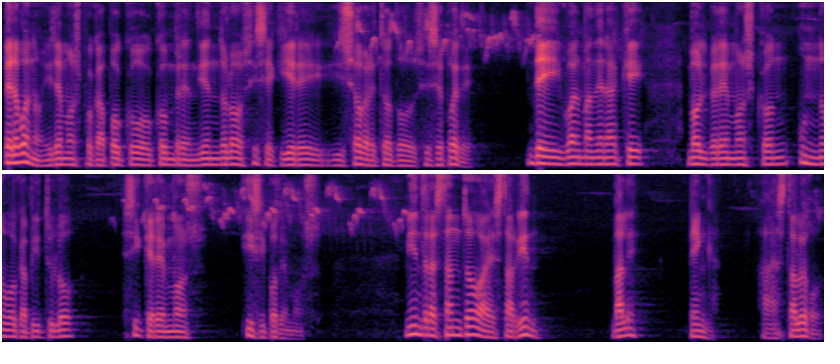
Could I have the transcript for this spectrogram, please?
Pero bueno, iremos poco a poco comprendiéndolo si se quiere y sobre todo si se puede. De igual manera que volveremos con un nuevo capítulo si queremos y si podemos. Mientras tanto, a estar bien. ¿Vale? Venga. Hasta luego.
